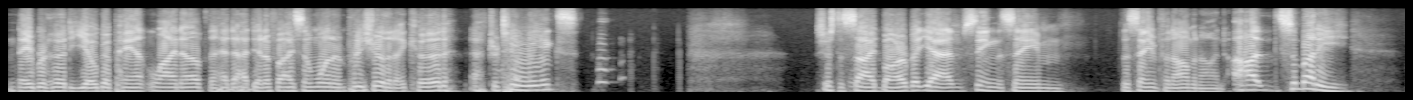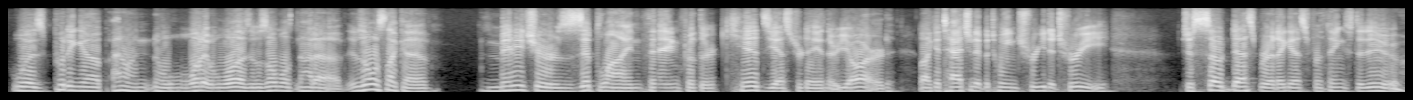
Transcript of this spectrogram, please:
neighborhood yoga pant lineup that had to identify someone, I'm pretty sure that I could after two weeks. It's just a sidebar, but yeah, I'm seeing the same the same phenomenon. Uh somebody was putting up I don't know what it was. It was almost not a it was almost like a miniature zip line thing for their kids yesterday in their yard, like attaching it between tree to tree. Just so desperate, I guess, for things to do.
